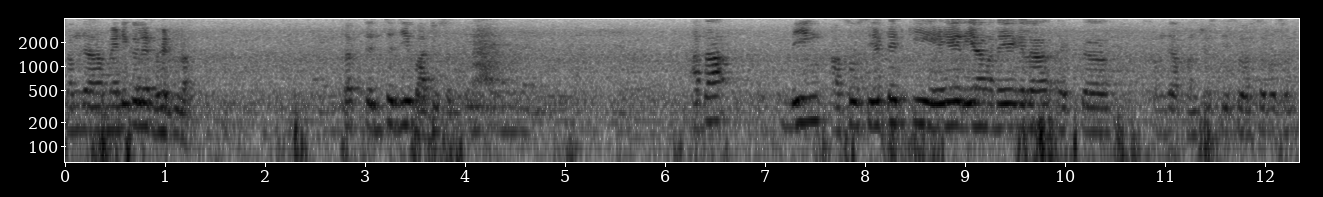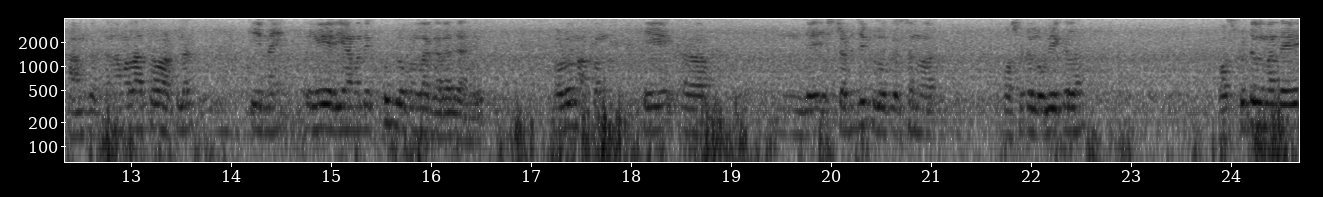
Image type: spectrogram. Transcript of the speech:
समजा मेडिकल एड भेटलं तर त्यांचं जीव वाचू शकतो. आता बिईंग असोसिएटेड की हे एरियामध्ये गेला एक समजा पंचवीस तीस वर्षापासून काम करताना मला असं वाटलं की नाही हे एरियामध्ये खूप लोकांना गरज आहे. म्हणून आपण हे म्हणजे स्ट्रॅटेजिक लोकेशनवर हॉस्पिटल उभी केलं. हॉस्पिटलमध्ये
